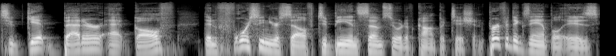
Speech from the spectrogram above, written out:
to get better at golf than forcing yourself to be in some sort of competition. Perfect example is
